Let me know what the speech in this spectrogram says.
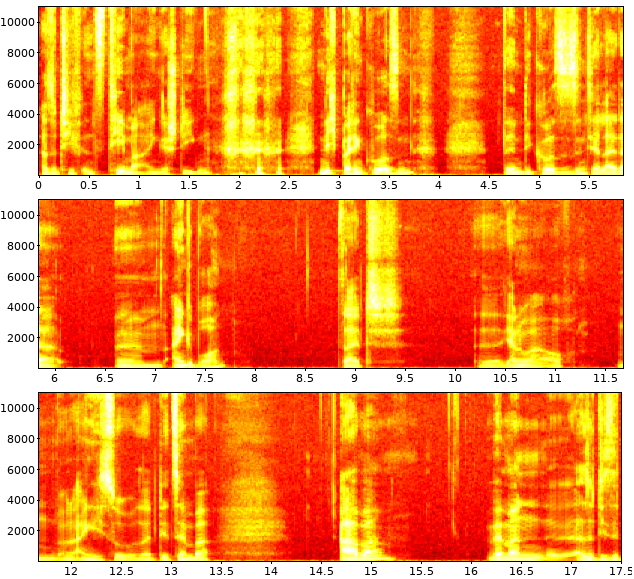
also tief ins Thema eingestiegen. Nicht bei den Kursen, denn die Kurse sind ja leider ähm, eingebrochen. Seit äh, Januar auch. Oder eigentlich so seit Dezember. Aber wenn man, äh, also diese,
